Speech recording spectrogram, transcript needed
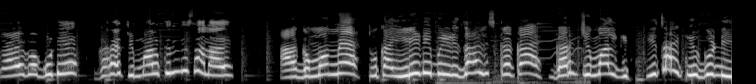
काय ग गुडे? घराची मालकीन दिसा नाही. अगं मम्मी तू काय इडी बिडी झालीस का काय? घरची मालकी हीच आहे की गुडी?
